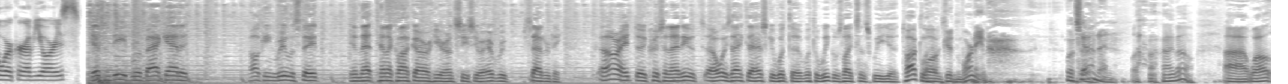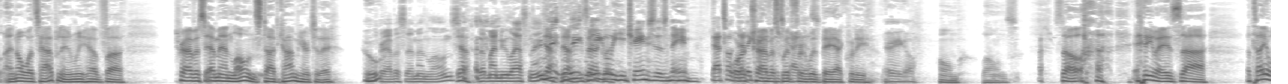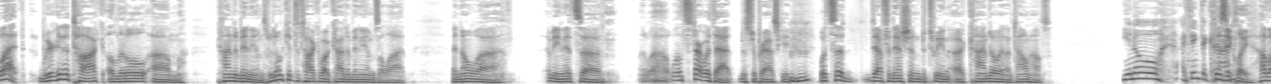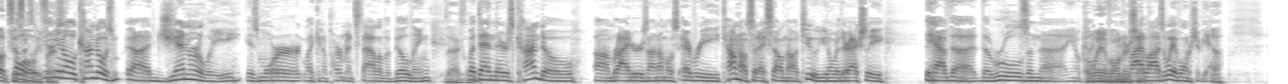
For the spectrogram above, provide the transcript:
coworker of yours. Yes, indeed. We're back at it, talking real estate in that 10 o'clock hour here on CCR every Saturday. All right, uh, Chris and Andy, I always like to ask you what the what the week was like since we uh, talked last. Well, good morning. What's happening? Well, I know. Uh, well, I know what's happening. We have uh, TravisMNLoans.com here today. Who? Travis MN Loans. Yeah. Is that my new last name? Yeah, yeah, exactly. Legally, he changed his name. That's how Or dedicated Travis this guy Whitford is. with Bay Equity There you go. Home Loans. So, anyways, uh, I'll tell you what, we're going to talk a little um, condominiums. We don't get to talk about condominiums a lot. I know, uh, I mean, it's Uh, well, let's start with that, Mr. Prasky. Mm-hmm. What's the definition between a condo and a townhouse? You know, I think the con- Physically. How about physically oh, first? You know, condos uh, generally is more like an apartment style of a building. Exactly. But then there's condo um, riders on almost every townhouse that I sell now too. You know, where they're actually they have the the rules and the you know A way of condominium ownership. bylaws, a way of ownership. Yeah. Yeah.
